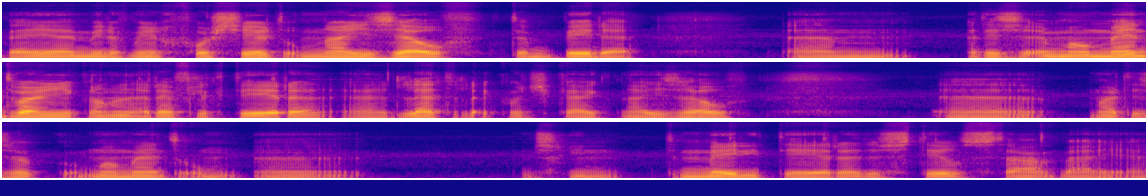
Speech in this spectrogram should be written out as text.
ben je min of meer geforceerd om naar jezelf te bidden. Um, het is een moment waarin je kan reflecteren, hè, letterlijk, want je kijkt naar jezelf. Uh, maar het is ook een moment om uh, misschien te mediteren, dus stil te staan bij uh,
